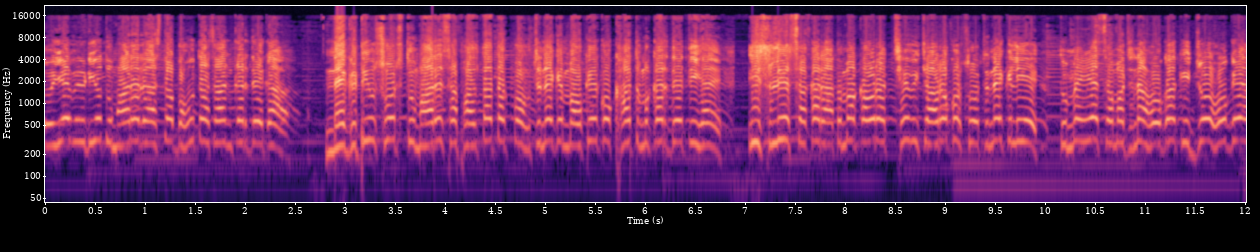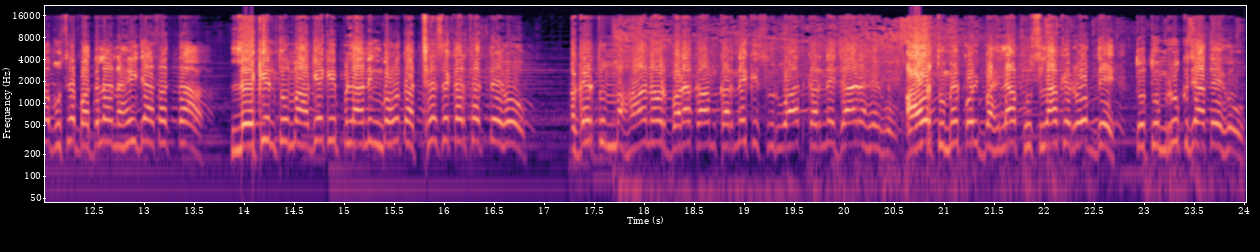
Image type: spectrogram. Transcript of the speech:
तो ये वीडियो तुम्हारा रास्ता बहुत आसान कर देगा। नेगेटिव सोच तुम्हारे सफलता तक पहुँचने के मौके को खत्म कर देती है। इसलिए सकारात्मक और अच्छे विचारों को सोचने के लिए तुम्हें यह समझना होगा कि जो हो गया अब उसे बदला नहीं जा सकता। लेकिन तुम आगे की प्लानिंग बहुत अच्छे से कर सकते हो। अगर तुम महान और बड़ा काम करने की शुरुआत करने जा रहे हो और तुम्हें कोई बहला फुसला के रोक दे तो तुम रुक जाते हो।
